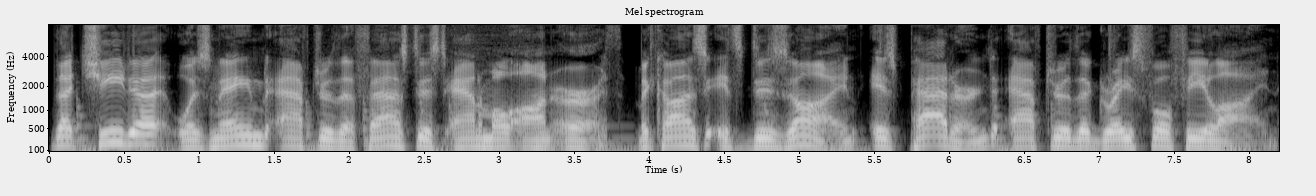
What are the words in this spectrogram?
The cheetah was named after the fastest animal on Earth because its design is patterned after the graceful feline.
